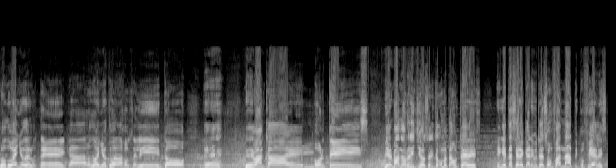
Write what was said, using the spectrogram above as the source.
los dueños de Loteca, los dueños de todas las Joselito, ¿eh? de Banca eh, Ortiz, mi hermano Richie Joselito, ¿cómo están ustedes en esta Serie del Caribe? Ustedes son fanáticos fieles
